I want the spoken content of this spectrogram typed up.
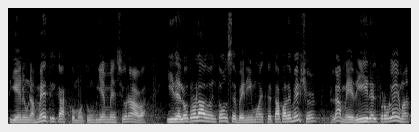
tiene unas métricas, como tú bien mencionabas, y del otro lado entonces venimos a esta etapa de measure, medir el problema,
